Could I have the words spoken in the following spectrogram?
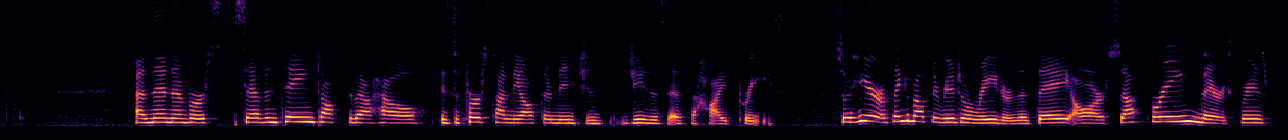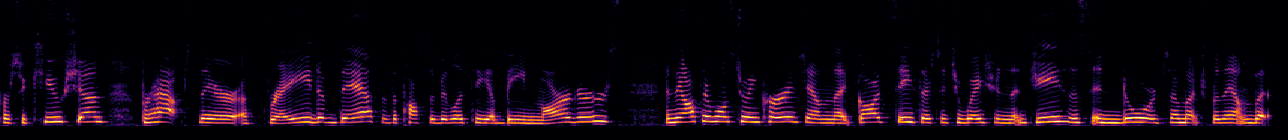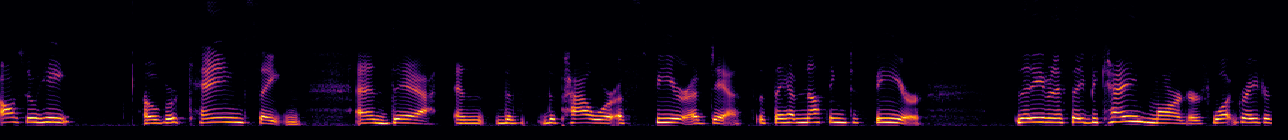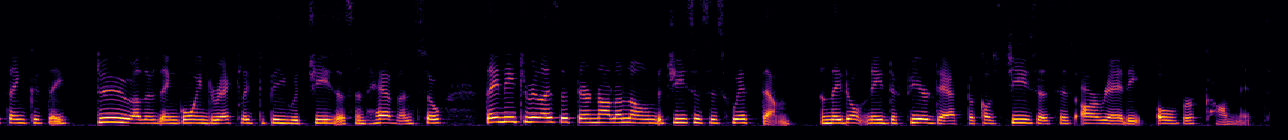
And then in verse 17 talks about how is the first time the author mentions Jesus as the high priest. So here, think about the original reader that they are suffering, they're experiencing persecution, perhaps they're afraid of death, of the possibility of being martyrs. And the author wants to encourage them that God sees their situation, that Jesus endured so much for them, but also He overcame Satan and death and the, the power of fear of death, that they have nothing to fear that even if they became martyrs, what greater thing could they do other than going directly to be with Jesus in heaven? So they need to realize that they're not alone, but Jesus is with them. And they don't need to fear death because Jesus has already overcome it.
